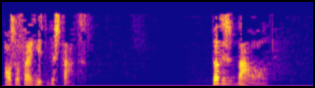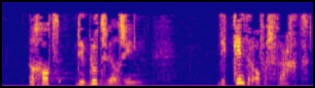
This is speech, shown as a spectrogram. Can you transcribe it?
alsof hij niet bestaat. Dat is Baal, een God die bloed wil zien, die kinderoffers vraagt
